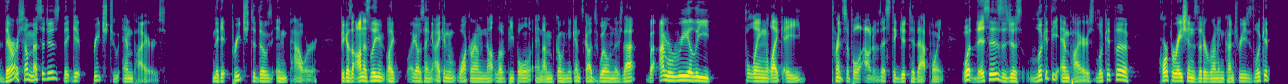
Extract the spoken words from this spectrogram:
there are some messages that get preached to empires that get preached to those in power. Because honestly like like i was saying i can walk around and not love people and i'm going against god's will and there's that. But i'm really pulling like a principle out of this to get to that point. What this is is just look at the empires look at the corporations that are running countries look at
